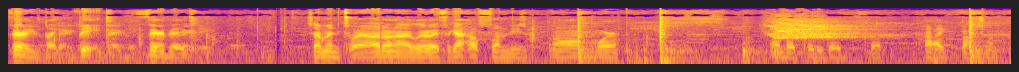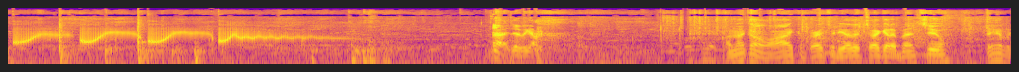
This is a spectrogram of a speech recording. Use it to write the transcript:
Very like big, very big. So I'm in the toy auto, and I literally forgot how fun these um were, and they're pretty good. But I like bouncing them. All right, there we go. I'm not gonna lie, compared to the other Target I've been to, they have a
